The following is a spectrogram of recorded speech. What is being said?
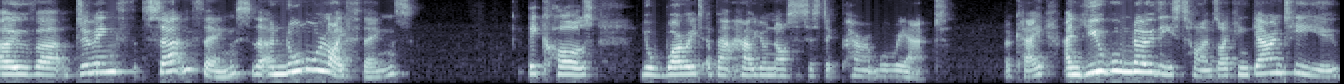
over doing th- certain things that are normal life things because you're worried about how your narcissistic parent will react okay? And you will know these times i can guarantee you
